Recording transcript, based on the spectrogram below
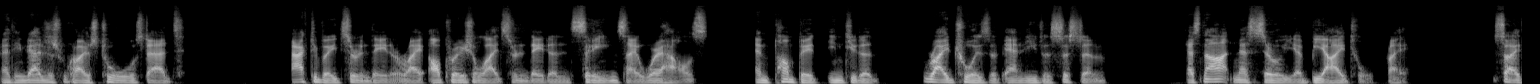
I think that just requires tools that activate certain data, right? Operationalize certain data that's sitting inside warehouse and pump it into the right choice of end user system That's not necessarily a BI tool, right? So I,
